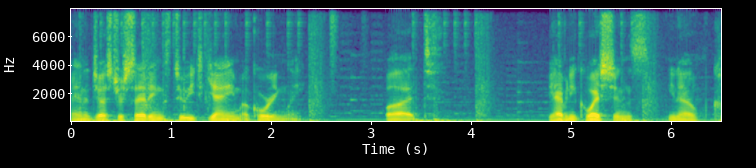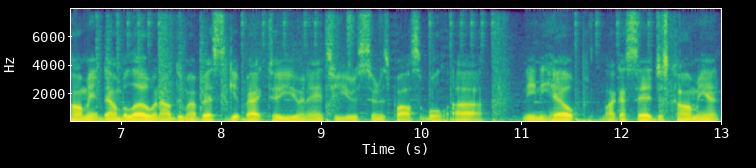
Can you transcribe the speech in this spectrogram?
and adjust your settings to each game accordingly. But if you have any questions, you know, comment down below and I'll do my best to get back to you and answer you as soon as possible. Uh, need any help, like I said, just comment.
